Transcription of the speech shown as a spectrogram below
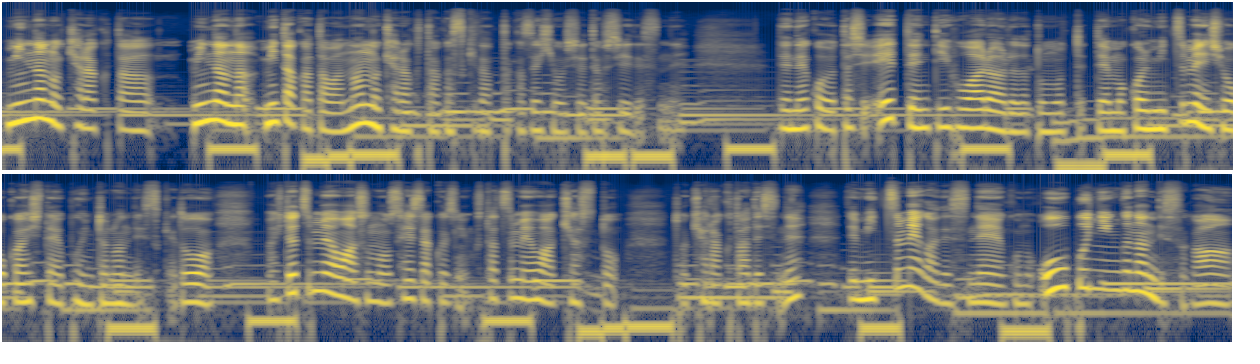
みんなのキャラクターみんな見た方は何のキャラクターが好きだったかぜひ教えてほしいですね。でねこれ私 A24 あるあるだと思ってて、まあ、これ3つ目に紹介したいポイントなんですけど、まあ、1つ目はその制作陣2つ目はキャストとキャラクターですね。で3つ目がですねこのオープニングなんですが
